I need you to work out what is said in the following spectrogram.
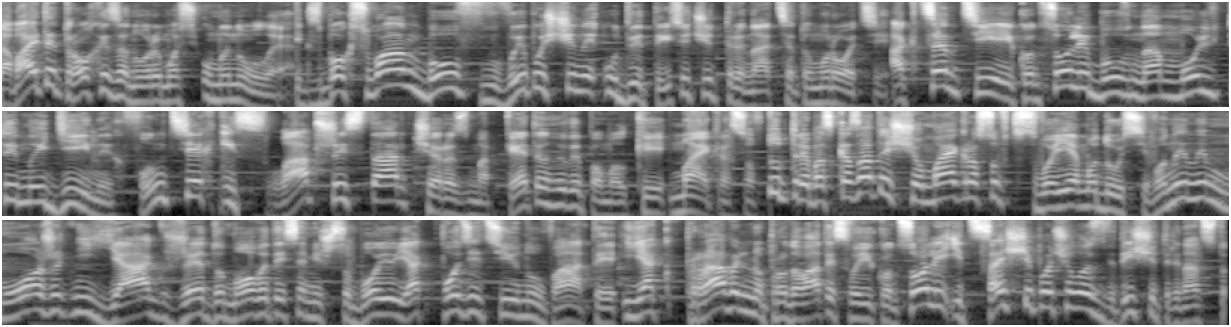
Давайте трохи зануримось у минуле. Xbox One був випущений у 2013 році. Акцент цієї консолі був на мультимедійних функціях і слабший старт через маркетингові помилки Microsoft. Тут треба сказати, що Microsoft в своєму дусі вони не можуть ніяк вже домовитися між собою, як позиціонувати і як правильно продавати свої консолі. І це ще почалось в 2013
